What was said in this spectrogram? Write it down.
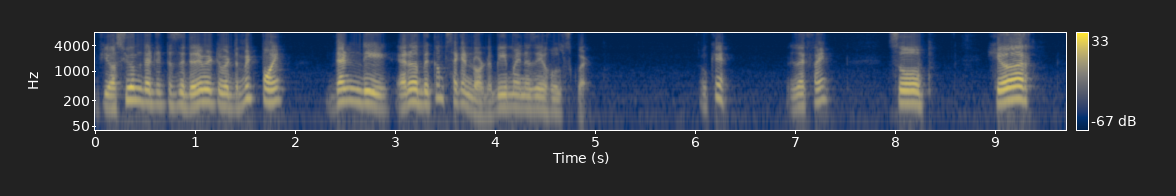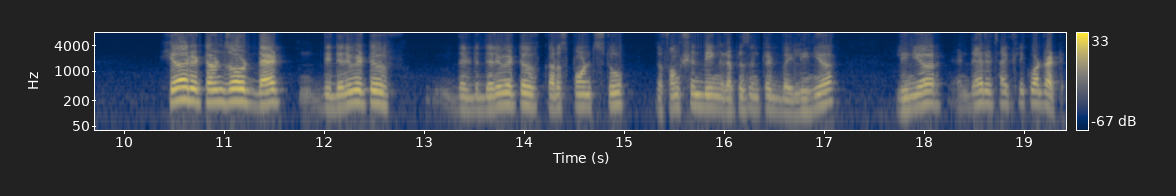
if you assume that it is the derivative at the midpoint then the error becomes second order b minus a whole square. Okay? Is that fine. So here here it turns out that the derivative the, derivative corresponds to the function being represented by linear linear and there it is actually quadratic.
